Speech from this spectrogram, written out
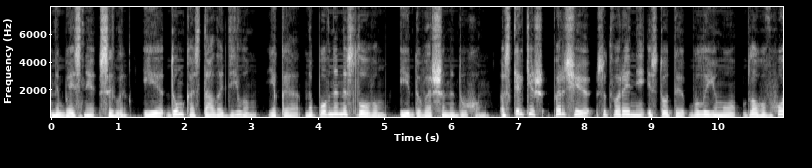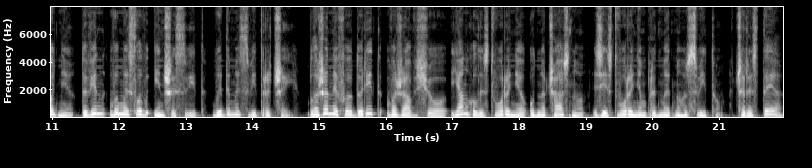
небесні сили. І думка стала ділом, яке наповнене словом і довершене духом. Оскільки ж перші сотворенні істоти були йому благовгодні, то він вимислив інший світ, видимий світ речей. Блажений Феодоріт вважав, що янголи створені одночасно зі створенням предметного світу, через те,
